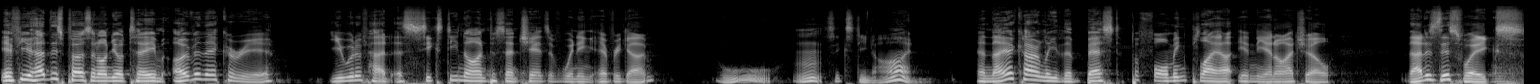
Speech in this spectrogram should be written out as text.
If you had this person on your team over their career, you would have had a 69% chance of winning every game. Ooh, Mm. 69. And they are currently the best performing player in the NIHL. That is this week's.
